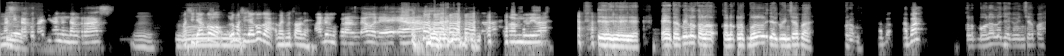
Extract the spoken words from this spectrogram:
Hmm. Masih Iya. takut aja nendang keras. Hmm. Masih jago? Lu masih jago gak main futsalnya? Aduh, kurang tahu deh. Ya, alhamdulillah. Iya, iya, iya. Eh, tapi lu kalau kalau klub bola lu jagoin siapa? Pram? Apa? Apa? Klub bola lu jagoin siapa?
